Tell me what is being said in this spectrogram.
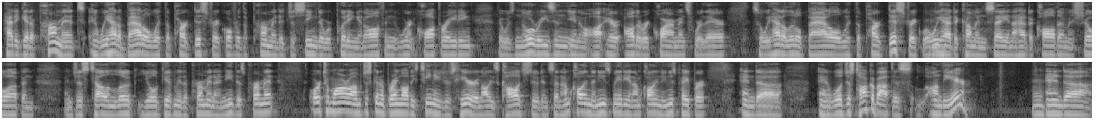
had to get a permit, and we had a battle with the park district over the permit. It just seemed they were putting it off and weren't cooperating. There was no reason, you know, all, er, all the requirements were there. So we had a little battle with the park district where mm-hmm. we had to come and say, and I had to call them and show up and and just tell them, look, you'll give me the permit. I need this permit or tomorrow I'm just going to bring all these teenagers here and all these college students, and I'm calling the news media and I'm calling the newspaper, and uh, and we'll just talk about this on the air. Mm. And uh,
